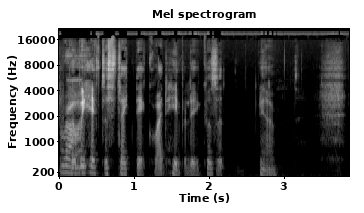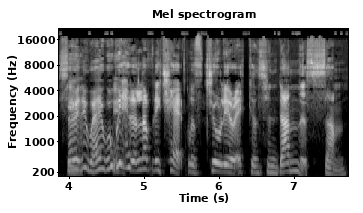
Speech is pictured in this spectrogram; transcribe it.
But we have to stake that quite heavily because it, you know. So Yeah. anyway, well, we had a lovely chat with Julia Atkinson Dunn this um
